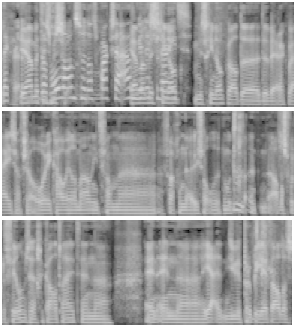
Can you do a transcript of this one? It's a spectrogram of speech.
Lekker. Ja, dat Hollandse, dat sprak ze aan. Ja, maar Willen ze misschien ook, iets... misschien ook wel de, de werkwijze of zo. Hoor. Ik hou helemaal niet van, eh, van geneuzel. Het moet Hm. alles voor de film, zeg ik altijd. En, eh, en, en eh, ja, je probeert alles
